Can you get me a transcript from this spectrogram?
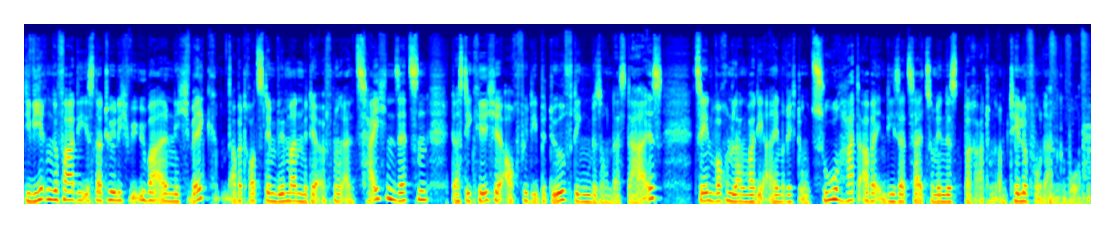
Die Virengefahr, die ist natürlich wie überall nicht weg, aber trotzdem will man mit der Öffnung ein Zeichen setzen, dass die Kirche auch für die Bedürftigen besonders da ist. Zehn Wochen lang war die Einrichtung zu, hat aber in dieser Zeit zumindest Beratung am Telefon angeboten.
